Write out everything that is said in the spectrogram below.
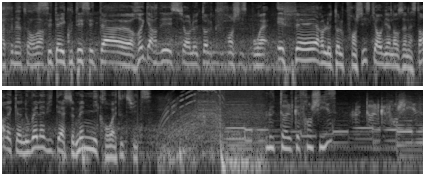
À très bientôt. Au revoir. C'est à écouter, c'est à euh, regarder sur le talkfranchise.fr. Le Talk Franchise qui revient dans un instant avec un nouvel invité à ce même micro. À tout de suite. Le Talk Franchise. Le Talk Franchise.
